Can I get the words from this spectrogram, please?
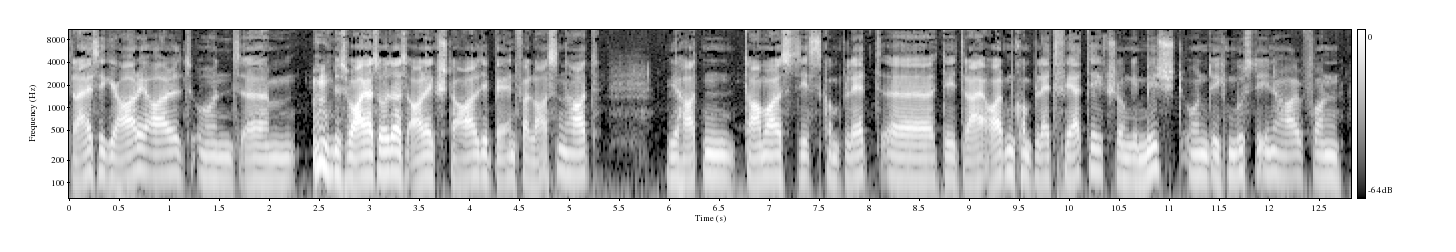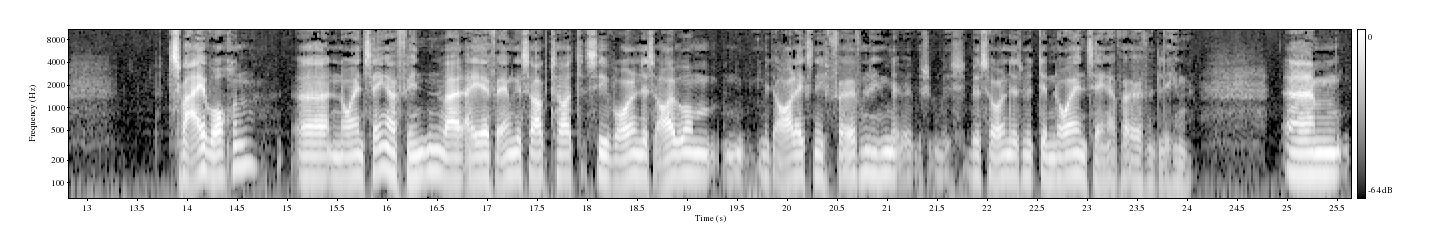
30 Jahre alt und ähm, es war ja so, dass Alex Stahl die Band verlassen hat. Wir hatten damals das komplett, äh, die drei Alben komplett fertig, schon gemischt und ich musste innerhalb von zwei Wochen äh, einen neuen Sänger finden, weil AFM gesagt hat, sie wollen das Album mit Alex nicht veröffentlichen, wir sollen das mit dem neuen Sänger veröffentlichen. Ähm,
